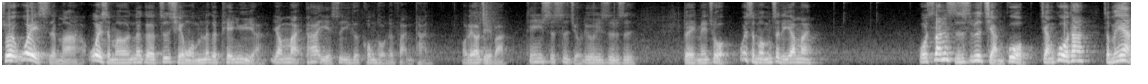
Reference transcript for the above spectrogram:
所以为什么？为什么那个之前我们那个天域啊要卖，它也是一个空头的反弹，我，了解吧？天域是四九六一，是不是？对，没错。为什么我们这里要卖？我当时是不是讲过？讲过它怎么样？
